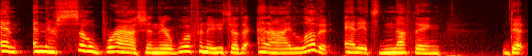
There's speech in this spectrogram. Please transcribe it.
And and they're so brash and they're woofing at each other and I love it. And it's nothing that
